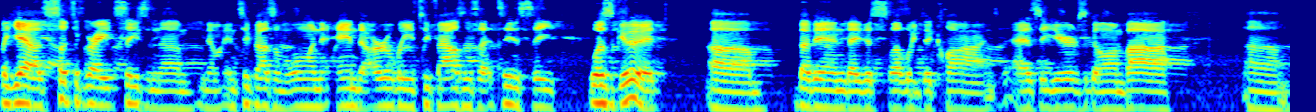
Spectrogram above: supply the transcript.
but yeah, it's such a great season. Um, you know, in 2001 and the early 2000s, that Tennessee was good. Um, but then they just slowly declined as the years gone by, um,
